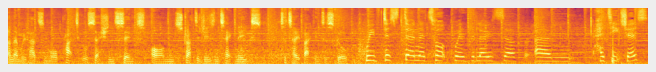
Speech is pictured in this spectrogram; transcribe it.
And then we've had some more practical sessions since on strategies and techniques to take back into school. We've just done a talk with loads of um, head teachers.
